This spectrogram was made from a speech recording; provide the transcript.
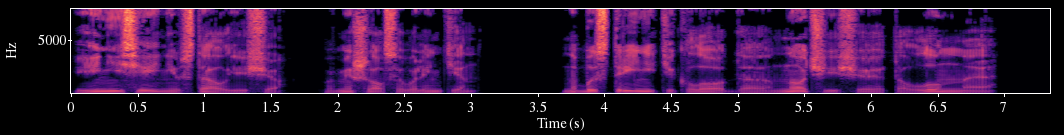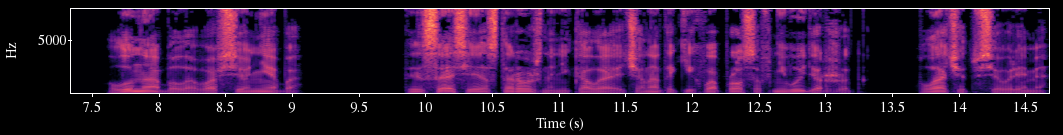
«Енисей не встал еще», — вмешался Валентин. «На быстрине текло, да ночь еще это лунная. Луна была во все небо. Ты с Асей осторожно, Николаевич, она таких вопросов не выдержит. Плачет все время.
